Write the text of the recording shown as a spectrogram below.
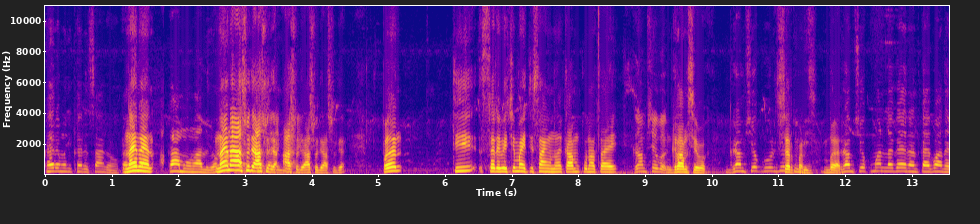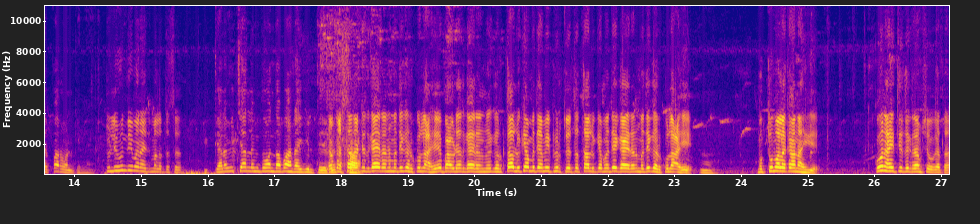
खरं म्हणजे खरं सांगावं का? नाही नाही काम होऊन आलो नाही नाही असू द्या असू द्या असू द्या असू द्या असू द्या पण ती सर्वेची माहिती सांगणं काम कुणाचं आहे ग्रामसेवक ग्रामसेवक ग्रामसेवक सरपंच तुम्ही. बर ग्रामसेवक म्हणला गायरान काय बांधाय परवानगी नाही तू लिहून दे म्हणायचं मला तसं त्याला विचारलं मी दोनदा बांधाय गेलो ते हो. सराटीत गायरांमध्ये घरकुल आहे बावड्यात गायरांमध्ये घर तालुक्यामध्ये आम्ही फिरतोय तर तालुक्यामध्ये गायरांमध्ये घरकुल आहे. मग तुम्हाला का नाहीये? कोण आहे तिथं ग्रामसेवक आता?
